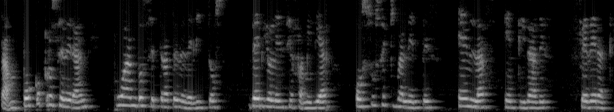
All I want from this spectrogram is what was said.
Tampoco procederán cuando se trate de delitos de violencia familiar o sus equivalentes en las entidades federativas.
